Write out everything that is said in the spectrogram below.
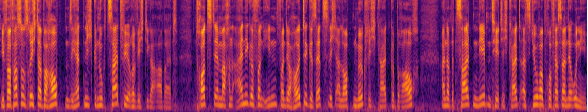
Die Verfassungsrichter behaupten, sie hätten nicht genug Zeit für ihre wichtige Arbeit. Trotzdem machen einige von ihnen von der heute gesetzlich erlaubten Möglichkeit Gebrauch einer bezahlten Nebentätigkeit als Juraprofessor an der Uni.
